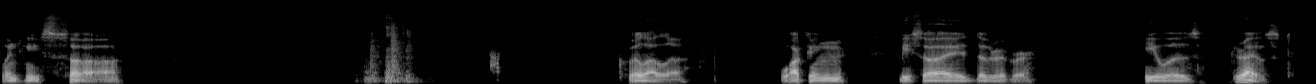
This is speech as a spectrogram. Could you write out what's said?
when he saw Quelala walking beside the river. He was dressed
